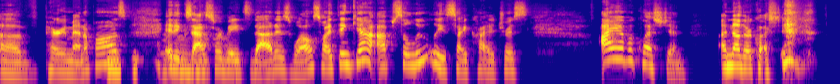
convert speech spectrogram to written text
of perimenopause, mm-hmm. it mm-hmm. exacerbates that as well. So I think yeah, absolutely psychiatrists. I have a question. Another question.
